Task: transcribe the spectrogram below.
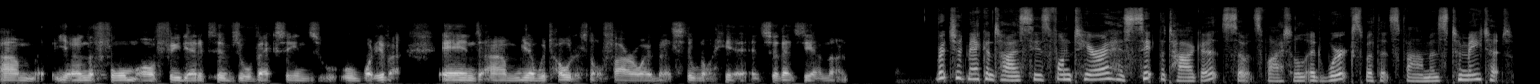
um, you know, in the form of feed additives or vaccines or, or whatever. And um, you know, we're told it's not far away, but it's still not here, and so that's the unknown. Richard McIntyre says Fonterra has set the target, so it's vital it works with its farmers to meet it.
